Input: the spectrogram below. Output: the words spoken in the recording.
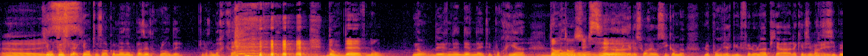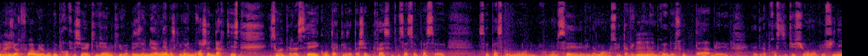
qui, ont tous, qui ont tous en commun de ne pas être hollandais. Tu le remarqueras. Donc Dave, non. Non, Dave, n'a- été pour rien. Dans ton mon- succès. voilà. Il y a des soirées aussi comme le Point Virgule fait l'Olympia, à laquelle j'ai participé oui. plusieurs fois, où il y a beaucoup de professionnels qui viennent, qui voient, ils aiment bien venir parce qu'ils voient une brochette d'artistes, ils sont intéressés, ils contactent les attachés de presse, et tout ça se passe, se passe comme, on, comme on le sait, évidemment, ensuite avec de Mhm. nombreux dessous de table et, et de la prostitution à n'en plus finir.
